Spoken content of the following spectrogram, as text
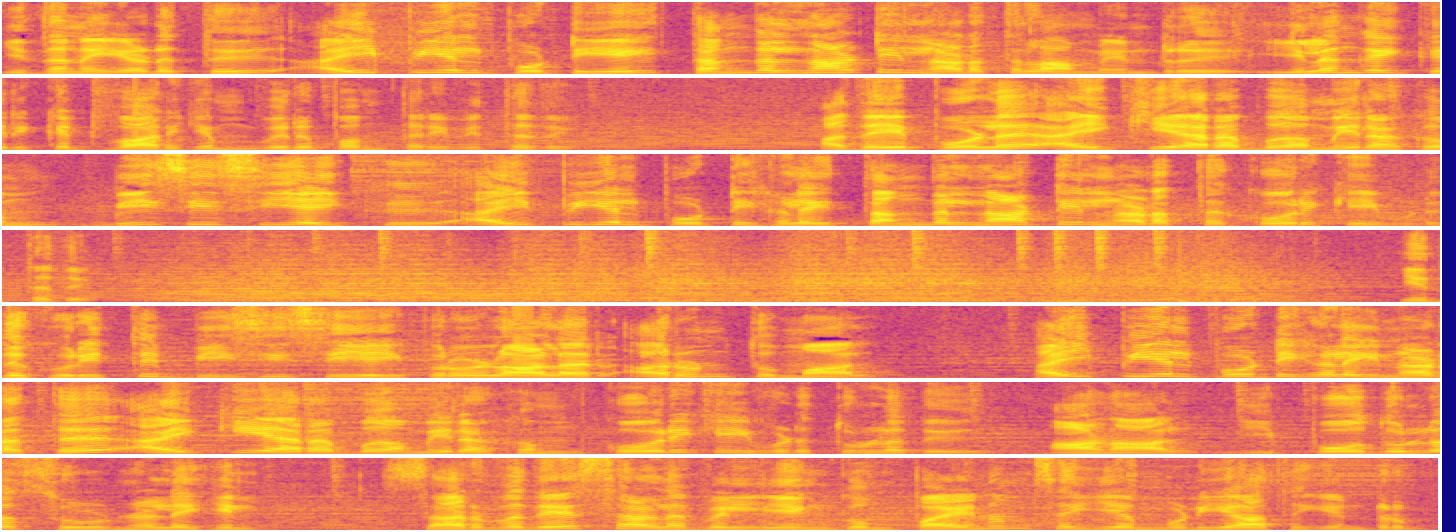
இதனையடுத்து ஐபிஎல் போட்டியை தங்கள் நாட்டில் நடத்தலாம் என்று இலங்கை கிரிக்கெட் வாரியம் விருப்பம் தெரிவித்தது. அதேபோல ஐக்கிய அரபு அமீரகம் பிசிசிஐக்கு ஐபிஎல் போட்டிகளை தங்கள் நாட்டில் நடத்த கோரிக்கை விடுத்தது. இதுகுறித்து பிசிசிஐ பொருளாளர் அருண் துமால் ஐபிஎல் போட்டிகளை நடத்த ஐக்கிய அரபு அமீரகம் கோரிக்கை விடுத்துள்ளது. ஆனால் இப்போதுள்ள சூழ்நிலையில் சர்வதேச அளவில் எங்கும் பயணம் செய்ய முடியாது என்றும்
